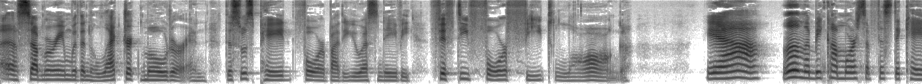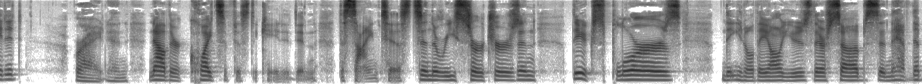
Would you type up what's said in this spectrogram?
a submarine with an electric motor, and this was paid for by the U.S. Navy, 54 feet long. Yeah, then they become more sophisticated. Right, and now they're quite sophisticated, and the scientists and the researchers and the explorers that you know they all use their subs and they have the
